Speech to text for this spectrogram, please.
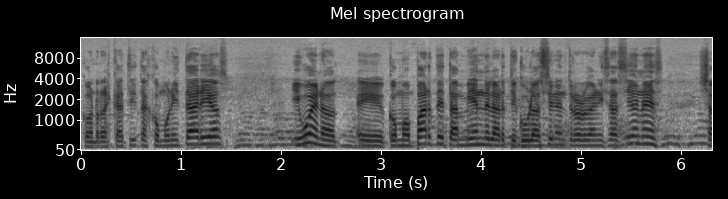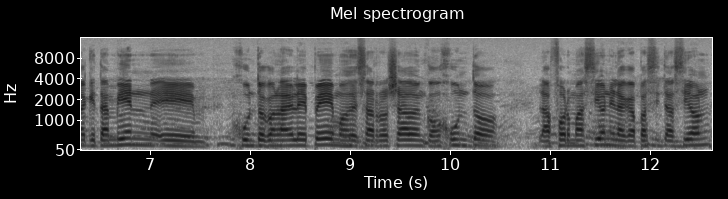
con rescatistas comunitarios. Y bueno, eh, como parte también de la articulación entre organizaciones, ya que también eh, junto con la LP hemos desarrollado en conjunto la formación y la capacitación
